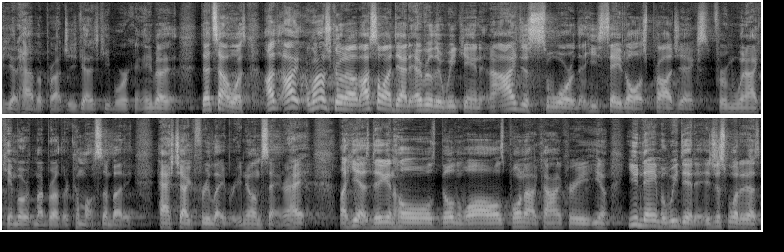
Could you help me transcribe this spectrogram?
you got to have a project. You got to keep working. Anybody? That's how it was. I, I, when I was growing up, I saw my dad every other weekend, and I just swore that he saved all his projects from when I came over with my brother. Come on, somebody. Hashtag free labor. You know what I'm saying, right? Like, yes, digging holes, building walls, pouring out concrete. You know, you name it, we did it. It's just what it does.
